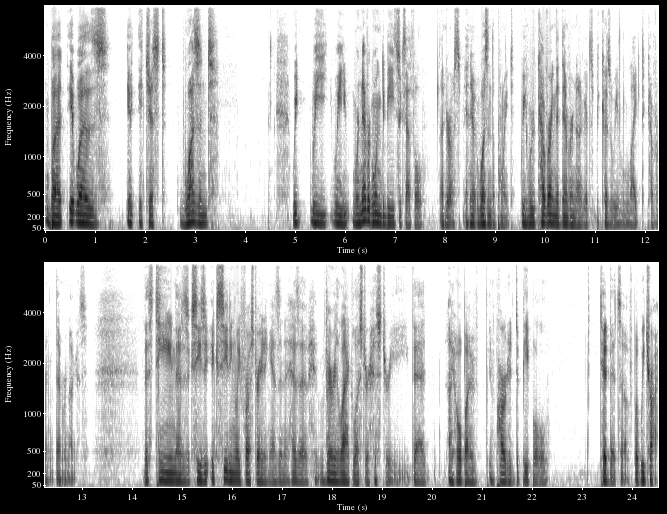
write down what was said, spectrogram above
but it was it it just wasn't we we we were never going to be successful under us and it wasn't the point. We were covering the denver nuggets because we liked covering the denver nuggets. This team that is exceedingly frustrating as in it has a very lackluster history that i hope i've imparted to people tidbits of but we tried.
